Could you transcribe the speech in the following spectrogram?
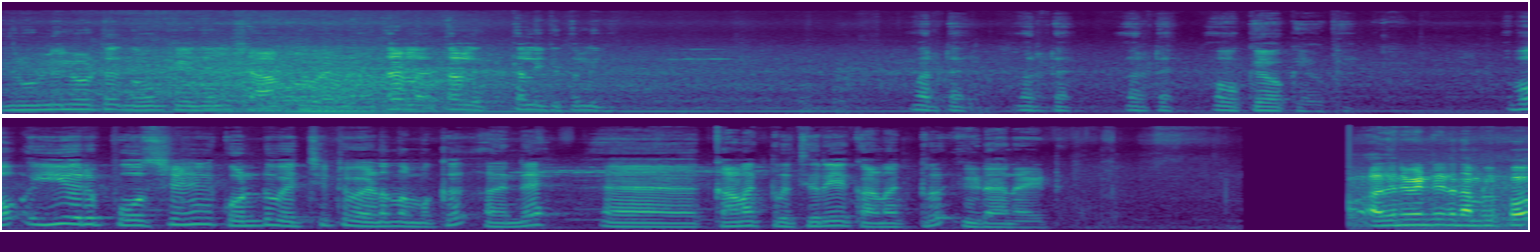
ഇതിനുള്ളിലോട്ട് നോക്കി കഴിഞ്ഞാൽ ഷാഫ്റ്റ് വരുന്നത് തള്ളി തള്ളി തള്ളിക്ക് തള്ളിക്ക്. വരട്ടെ വരട്ടെ വരട്ടെ. ഓക്കെ ഓക്കെ ഓക്കെ അപ്പോൾ ഈ ഒരു പൊസിഷനിൽ കൊണ്ടുവച്ചിട്ട് വേണം നമുക്ക് അതിന്റെ കണക്ടർ ചെറിയ കണക്ടർ ഇടാനായിട്ട്. അതിന് വേണ്ടിയിട്ട് നമ്മളിപ്പോൾ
